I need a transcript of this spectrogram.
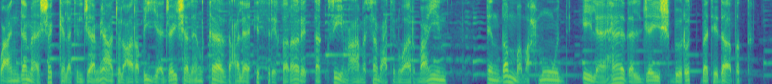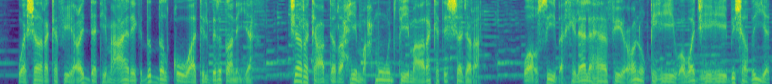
وعندما شكلت الجامعة العربية جيش الإنقاذ على إثر قرار التقسيم عام 47 انضم محمود إلى هذا الجيش برتبة ضابط وشارك في عدة معارك ضد القوات البريطانية. شارك عبد الرحيم محمود في معركة الشجرة وأصيب خلالها في عنقه ووجهه بشظية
